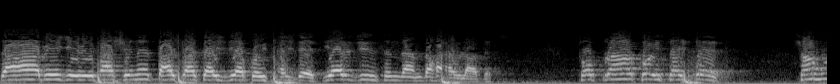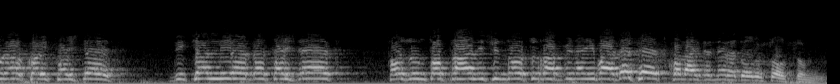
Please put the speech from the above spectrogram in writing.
Sahabi gibi başını taşa secdeye koy secde et. Yer cinsinden daha evladır. Toprağa koy secde et. Çamura koy secde et. Dikenli yerde secde et. Tozun toprağın içinde otur Rabbine ibadet et. Kolaydır nerede olursa olsun.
